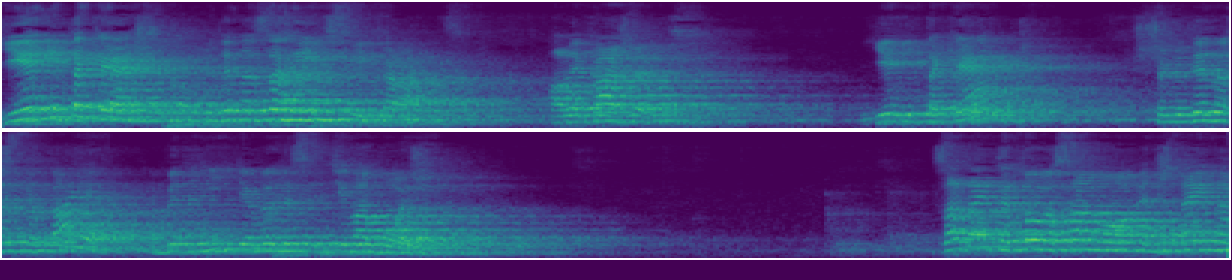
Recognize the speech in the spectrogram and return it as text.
Є і таке, що людина загрів свій характер. Але каже, є і таке, що людина страдає, аби на ній з'явилися діла Божі. Згадайте того самого Ейнштейна,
